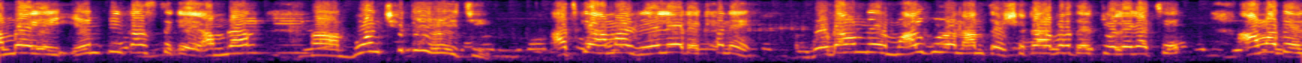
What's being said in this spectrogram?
আমরা এই এমপির কাছ থেকে আমরা বঞ্চিত হয়েছি। আজকে আমার রেলের এখানে গোডাউনের মালগুলো নামতো সেটা আমাদের চলে গেছে। আমাদের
